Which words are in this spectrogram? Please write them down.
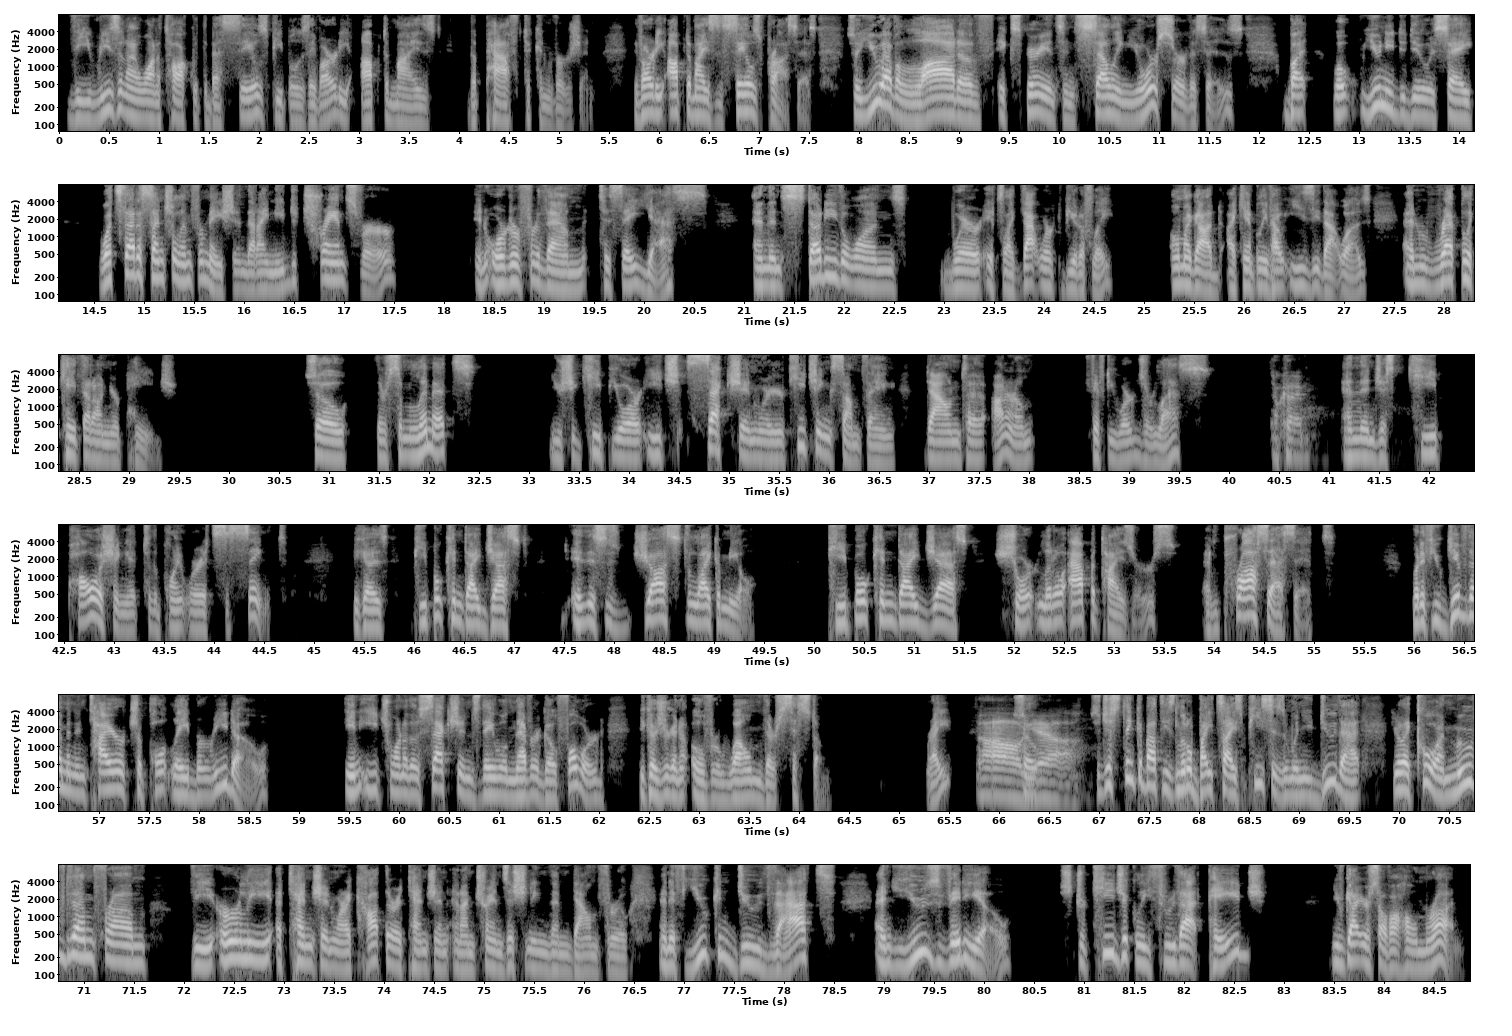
The reason I want to talk with the best salespeople is they've already optimized the path to conversion. They've already optimized the sales process. So you have a lot of experience in selling your services, but what you need to do is say, what's that essential information that I need to transfer in order for them to say yes? And then study the ones where it's like, that worked beautifully. Oh my God, I can't believe how easy that was. And replicate that on your page. So there's some limits you should keep your each section where you're teaching something down to i don't know 50 words or less Okay. and then just keep polishing it to the point where it's succinct because people can digest eh, this is just like a meal people can digest short little appetizers and process it but if you give them an entire chipotle burrito in each one of those sections they will never go forward because you're going to overwhelm their system right Oh So- yeah. so just think about these little bite-sized pieces, and when you do that, you're like, cool. I moved them from the early attention where I caught their attention, and I'm transitioning them down through. And if you can do that and use video strategically through that page, you've got yourself a home run.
